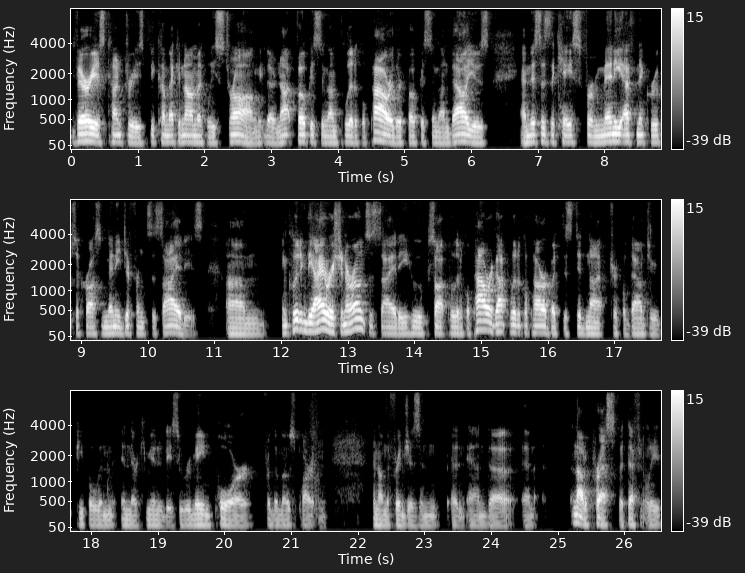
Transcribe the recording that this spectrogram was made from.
various countries become economically strong. They're not focusing on political power; they're focusing on values, and this is the case for many ethnic groups across many different societies. Um, including the Irish in our own society who sought political power, got political power, but this did not trickle down to people in, in their communities who remained poor for the most part and, and on the fringes and, and, and, uh, and not oppressed, but definitely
